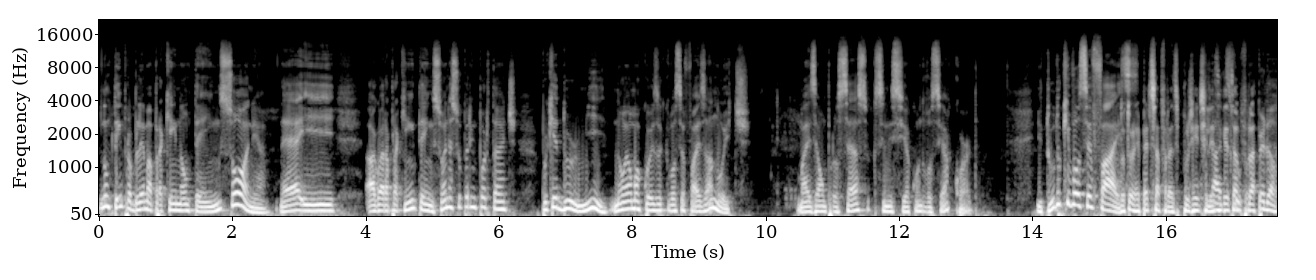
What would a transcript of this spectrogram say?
Não tem problema para quem não tem insônia. Né? E agora, para quem tem insônia é super importante. Porque dormir não é uma coisa que você faz à noite. Mas é um processo que se inicia quando você acorda. E tudo que você faz. Doutor, repete essa frase, por gentileza. Ah, essa desculpa, fra- perdão.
